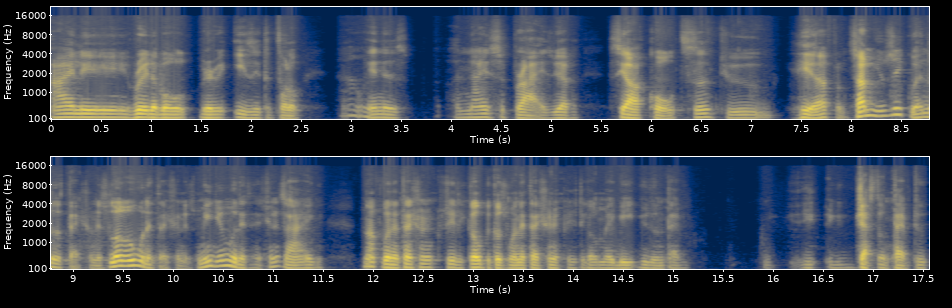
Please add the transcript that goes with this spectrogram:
highly readable, very easy to follow. Oh, and it's a nice surprise. You have QR codes to hear from some music when the tension is low, when the tension is medium, when the tension is high. Not when the tension is critical, because when the tension is critical, maybe you don't have, you, you just don't have to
